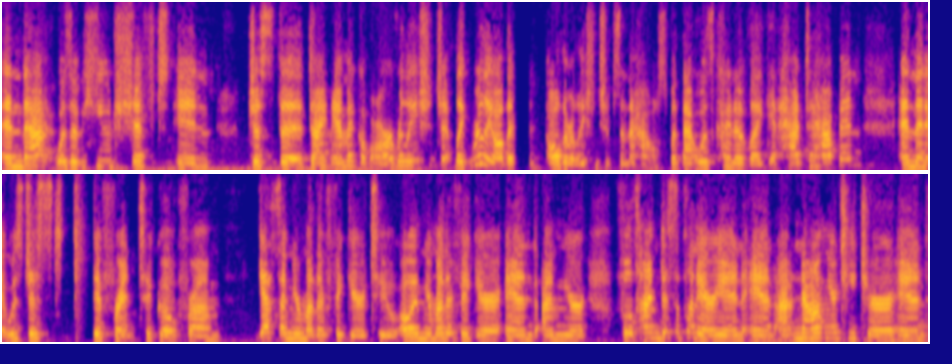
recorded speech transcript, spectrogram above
and that was a huge shift in just the dynamic of our relationship like really all the all the relationships in the house but that was kind of like it had to happen. And then it was just different to go from yes i'm your mother figure to oh i'm your mother figure and i'm your full-time disciplinarian and I, now i'm your teacher and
